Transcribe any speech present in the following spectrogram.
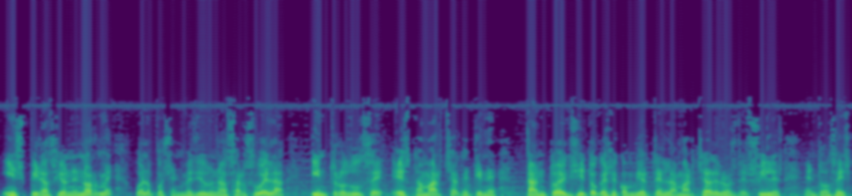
inspiración enorme. Bueno, pues en medio de una zarzuela introduce esta marcha que tiene tanto éxito que se convierte en la marcha de los desfiles. Entonces,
